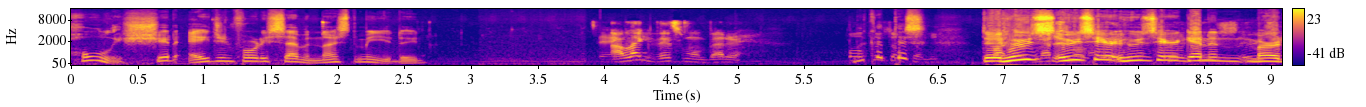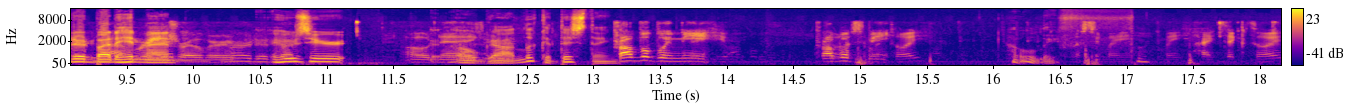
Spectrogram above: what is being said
Holy shit, Agent 47. Nice to meet you, dude. I like this one better. Look at this. Dude, who's Metro- who's here? Who's here getting murdered by the hitman? Who's here? Oh, damn. Oh god, look at this thing. Probably me. Probably me. toy? Holy Wanna see my, my high-tech toy?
